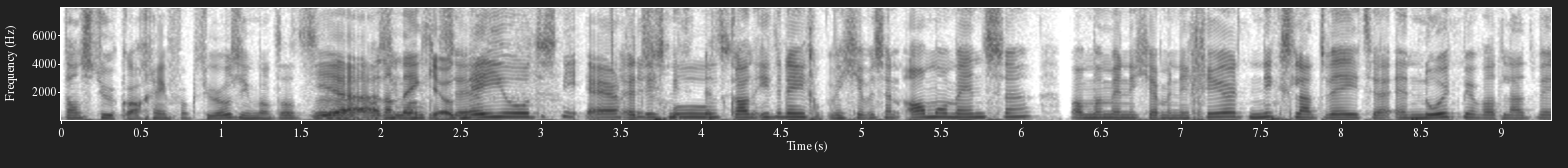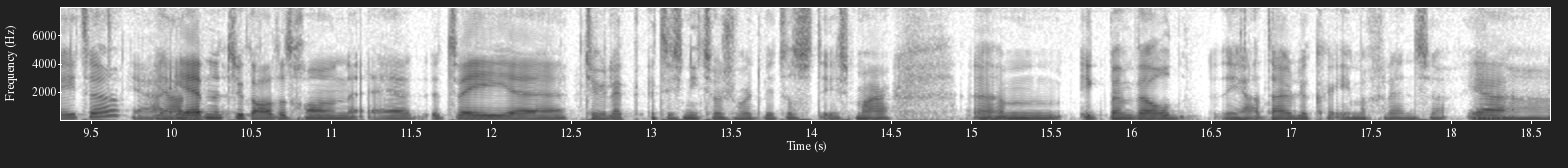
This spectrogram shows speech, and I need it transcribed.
dan stuur ik al geen factuur als iemand dat... eh, Ja, dan denk je ook, zegt. nee joh, het is niet erg, Het, is niet, het kan iedereen, weet je, we zijn allemaal mensen. Maar op het moment dat jij me negeert, niks laat weten en nooit meer wat laat weten. ja, je hebt natuurlijk altijd gewoon eh, twee... eh, Natuurlijk, het is niet zo zwart-wit als het is, maar ehm, ik ben wel ja, duidelijker in mijn grenzen. ja, En,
